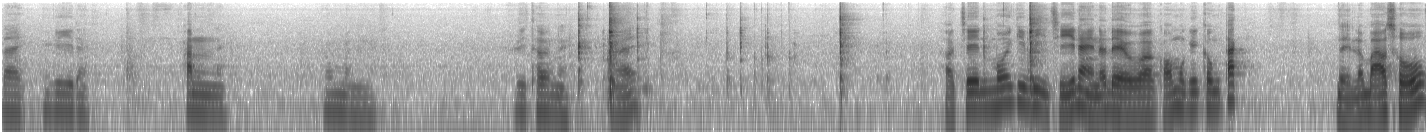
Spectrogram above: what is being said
Đây ghi đây phanh này không mình return này, đấy. Ở trên mỗi cái vị trí này nó đều à, có một cái công tắc để nó báo số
